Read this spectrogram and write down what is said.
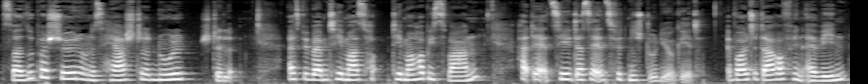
Es war super schön und es herrschte null Stille. Als wir beim Thema, Thema Hobbys waren, hat er erzählt, dass er ins Fitnessstudio geht. Er wollte daraufhin erwähnen,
